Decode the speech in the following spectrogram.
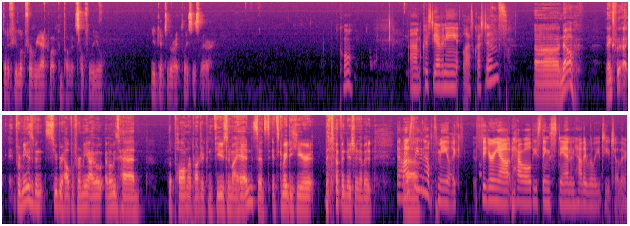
but if you look for React web components, hopefully you'll you get to the right places there. Cool. Um, Chris, do you have any last questions? Uh, no. Thanks for for me. This has been super helpful for me. I've I've always had the Polymer project confused in my head, so it's it's great to hear the definition of it it honestly uh, even helped me like figuring out how all these things stand and how they relate to each other.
